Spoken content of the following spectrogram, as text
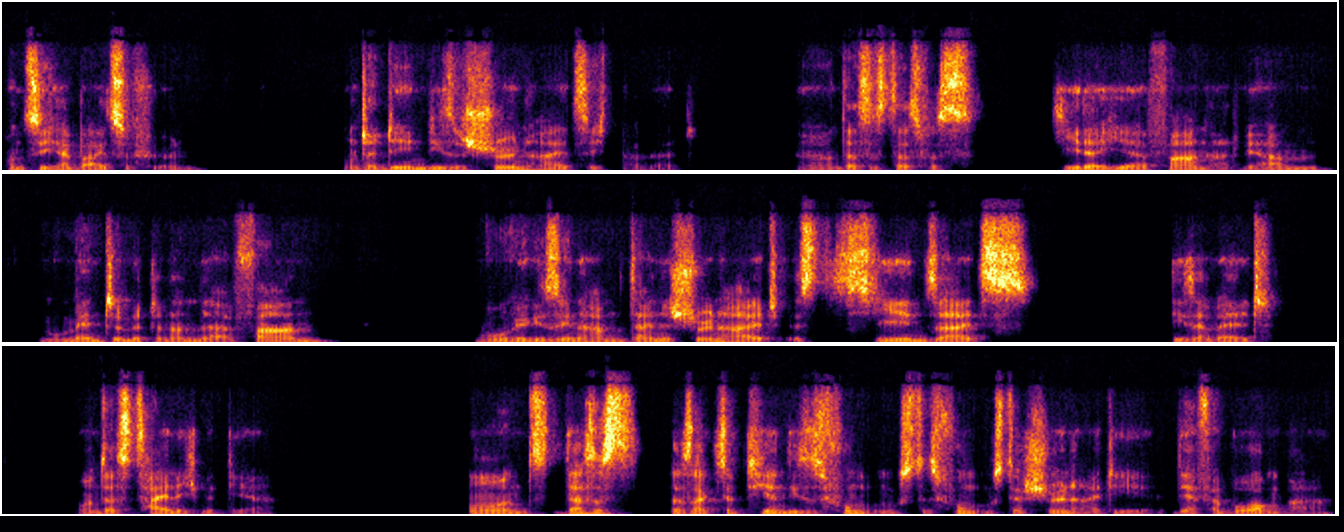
und sie herbeizuführen, unter denen diese Schönheit sichtbar wird. Ja, und das ist das, was jeder hier erfahren hat. Wir haben Momente miteinander erfahren, wo wir gesehen haben, deine Schönheit ist jenseits dieser Welt. Und das teile ich mit dir. Und das ist das Akzeptieren dieses Funkens, des Funkens der Schönheit, die, der verborgen war.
